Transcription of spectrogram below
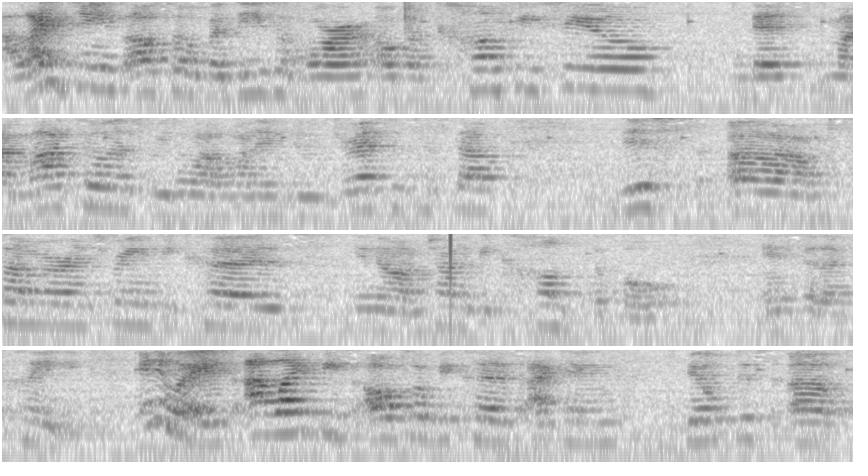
I like jeans also, but these are more of a comfy feel. That's my motto. That's the reason why I want to do dresses and stuff this um, summer and spring because, you know, I'm trying to be comfortable instead of cleaning. Anyways, I like these also because I can build this up.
